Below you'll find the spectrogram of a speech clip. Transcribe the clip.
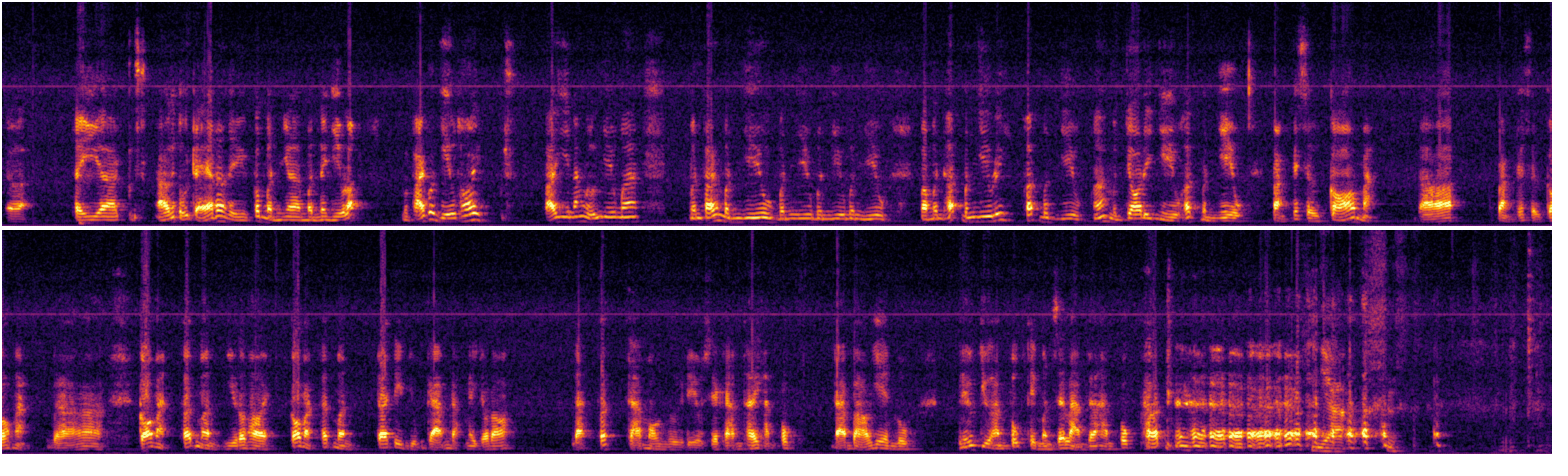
Ờ. thì à, ở cái tuổi trẻ đó thì có mình à, mình là nhiều lắm. Mình phải có nhiều thôi. Tại vì năng lượng nhiều mà. Mình phải mình nhiều mình nhiều mình nhiều mình nhiều. Mà mình hết mình nhiều đi hết mình nhiều hả? Mình cho đi nhiều hết mình nhiều bằng cái sự có mặt. Đó bằng cái sự có mặt đó có mặt hết mình nhiều đó thôi. Có mặt hết mình trái tim dũng cảm đặt ngay chỗ đó. Là tất cả mọi người đều sẽ cảm thấy hạnh phúc đảm bảo với em luôn. Nếu chưa hạnh phúc thì mình sẽ làm cho hạnh phúc hết. Dạ.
